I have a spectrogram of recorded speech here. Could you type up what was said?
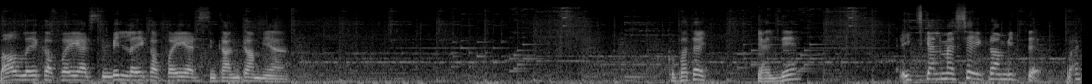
Vallahi kafayı yersin billahi kafayı yersin kankam ya. Kupa geldi. X gelmezse ekran bitti. Bak.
